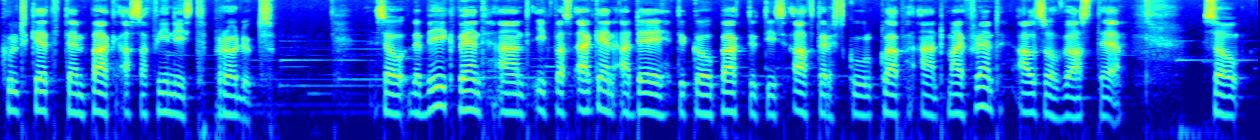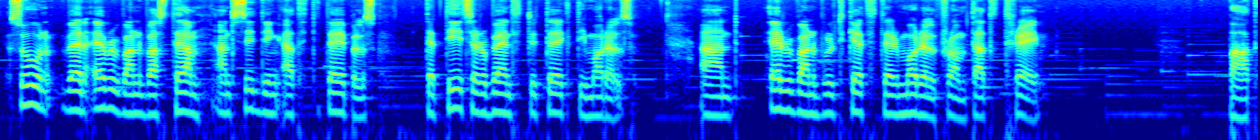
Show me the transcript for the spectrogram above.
could get them back as a finished product. So the week went and it was again a day to go back to this after school club and my friend also was there. So soon when everyone was there and sitting at the tables, the teacher went to take the models and everyone would get their model from that tray. But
